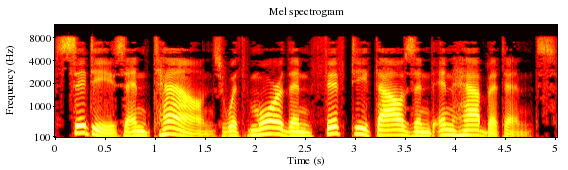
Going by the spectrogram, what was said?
Cities and towns with more than 50,000 inhabitants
